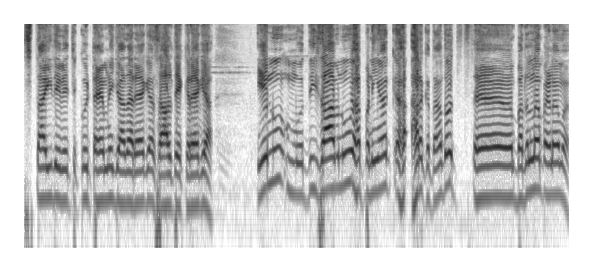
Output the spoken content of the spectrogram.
27 ਦੇ ਵਿੱਚ ਕੋਈ ਟਾਈਮ ਨਹੀਂ ਜ਼ਿਆਦਾ ਰਹਿ ਗਿਆ ਸਾਲ ਤੇ ਇੱਕ ਰਹਿ ਗਿਆ। ਇਹਨੂੰ ਮੋਦੀ ਸਾਹਿਬ ਨੂੰ ਆਪਣੀਆਂ ਹਰਕਤਾਂ ਤੋਂ ਬਦਲਣਾ ਪੈਣਾ ਵਾ।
